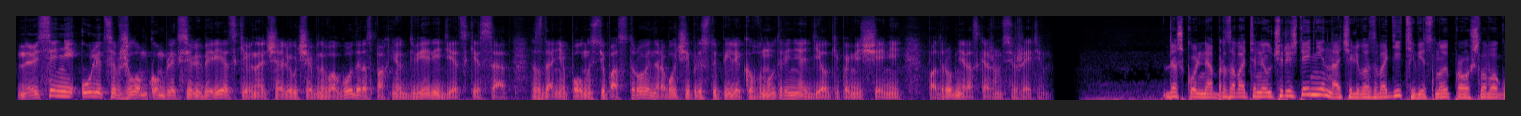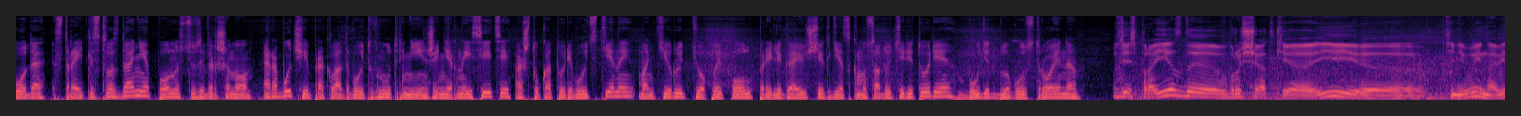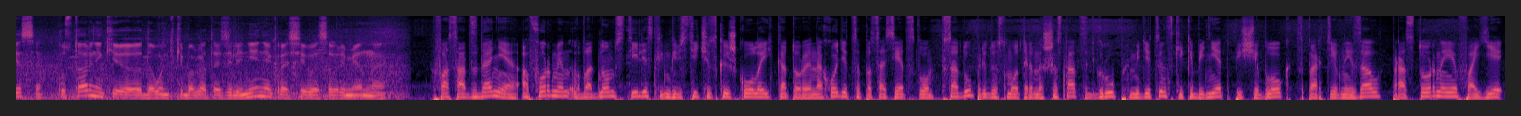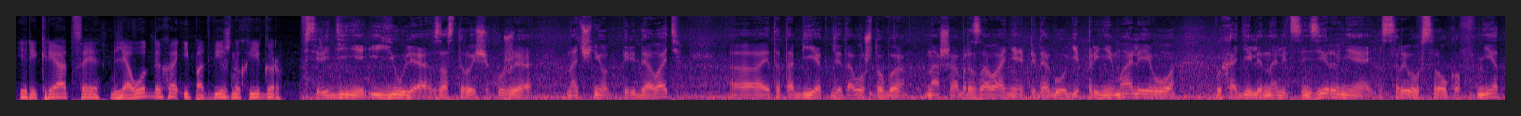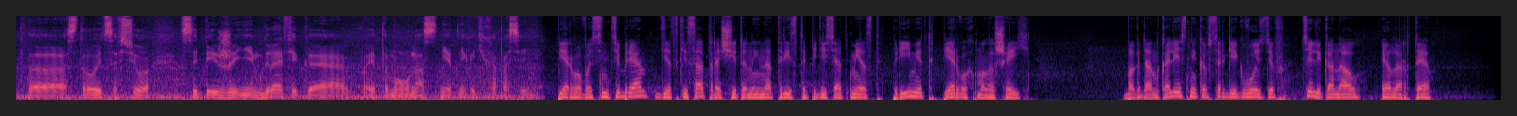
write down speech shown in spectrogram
На весенней улице в жилом комплексе Люберецкий в начале учебного года распахнет двери детский сад. Здание полностью построено, рабочие приступили к внутренней отделке помещений. Подробнее расскажем в сюжете. Дошкольное образовательное учреждение начали возводить весной прошлого года. Строительство здания полностью завершено. Рабочие прокладывают внутренние инженерные сети, оштукатуривают стены, монтируют теплый пол. Прилегающая к детскому саду территория будет благоустроена. Здесь проезды в брусчатке и э, теневые навесы. Кустарники, довольно-таки богатое озеленение, красивое, современное. Фасад здания оформлен в одном стиле с лингвистической школой, которая находится по соседству. В саду предусмотрено 16 групп, медицинский кабинет, пищеблок, спортивный зал, просторные фойе и рекреации для отдыха и подвижных игр. В середине июля застройщик уже начнет передавать Э, этот объект для того, чтобы наше образование, педагоги принимали его, выходили на лицензирование. Срывов сроков нет, э, строится все с опережением графика, поэтому у нас нет никаких опасений. 1 сентября детский сад, рассчитанный на 350 мест, примет первых малышей. Богдан Колесников, Сергей Гвоздев, телеканал ЛРТ.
